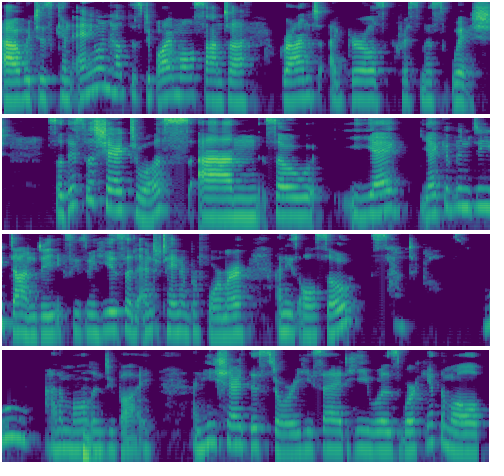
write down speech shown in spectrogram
uh, which is Can anyone help this Dubai Mall Santa grant a girl's Christmas wish? So this was shared to us. Um, so Yeg Yegavindi Dandy, excuse me, he is an entertainer and performer, and he's also Santa Claus. at a mall in Dubai. And he shared this story. He said he was working at the mall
